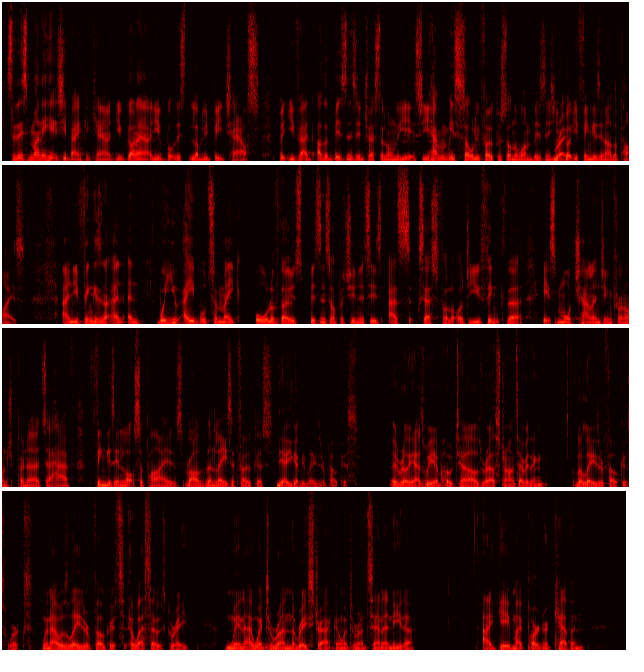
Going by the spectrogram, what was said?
So this money hits your bank account. You've gone out and you've bought this lovely beach house, but you've had other business interests along the years. So you haven't been solely focused on the one business. You've Right. got your fingers in other pies, and your fingers. In, and and were you able to make all of those business opportunities as successful, or do you think that it's more challenging for an entrepreneur to have fingers in lots of pies rather than laser focus? Yeah, you got to be laser focused. It really has. We have hotels, restaurants, everything. The laser focus works. When I was laser focused at Westside, it was great. When I went to run the racetrack, I went to run Santa Anita. I gave my partner Kevin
